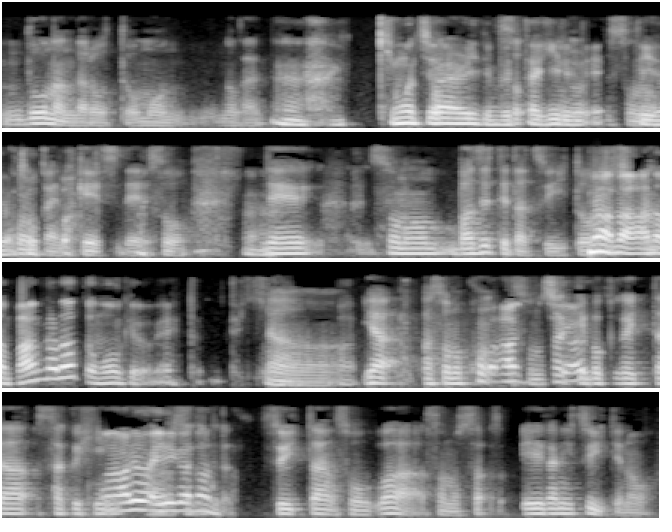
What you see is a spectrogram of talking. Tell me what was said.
どうなんだろうって思うのが、うん、気持ち悪いでぶった切るで。っていうの今回のケースで、そう。うん。で、そのバズってたツイート。まあまあ、あの、漫画だと思うけどね。敵ああ。いや、あそのこあそのさっき僕が言った作品、ああれは映画なんだ。だ。ツイッターそうは、そのさ映画についての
